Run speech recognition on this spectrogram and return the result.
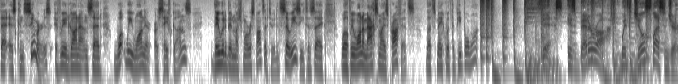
that as consumers, if we had gone out and said, what we want are, are safe guns, they would have been much more responsive to it. It's so easy to say, well, if we want to maximize profits, let's make what the people want. This is Better Off with Jill Schlesinger.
